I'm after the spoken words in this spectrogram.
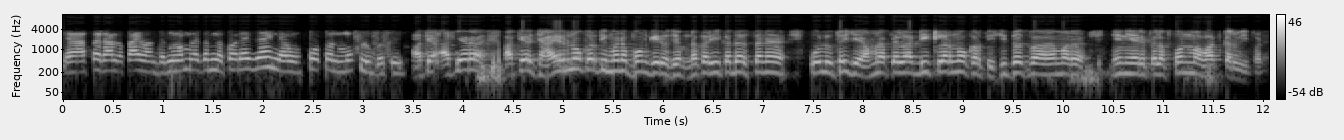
સર હાલો કાંઈ વાંધો નહીં. હમણાં તમને ઘરે જઈને હું ફોટો મોકલું બધું. અત્યારે અત્યારે અત્યારે જાહેર ન કરતી મને ફોન કર્યો છે એમ. નકર એ કદાચ તને ઓલું થઈ જાય. હમણાં પેલા ડિક્લેર ન કરતી. સીધો જ અમારે એની હારે પેલા ફોનમાં વાત કરવી પડે.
